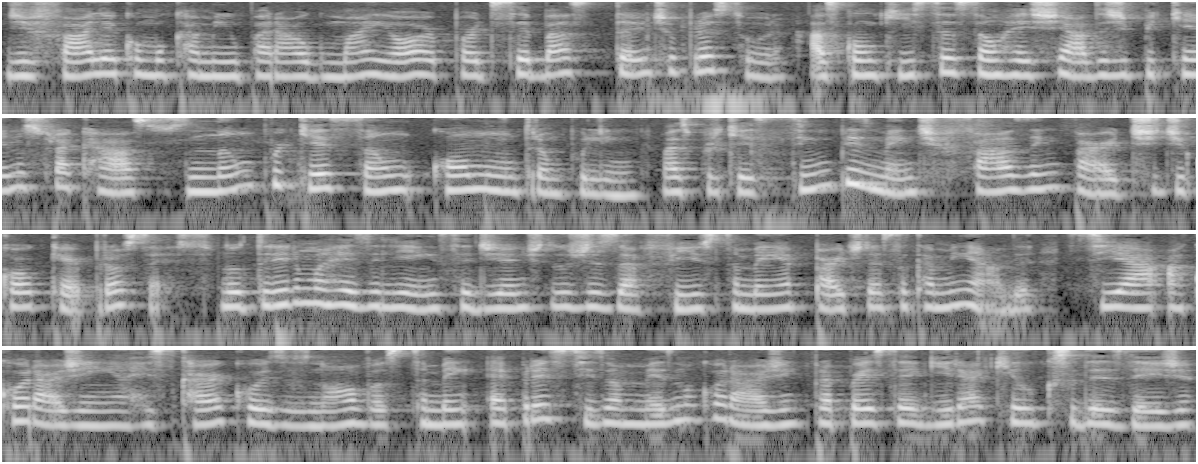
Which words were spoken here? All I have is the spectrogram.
de falha como caminho para algo maior, pode ser bastante opressora. As conquistas são recheadas de pequenos fracassos, não porque são como um trampolim, mas porque simplesmente fazem parte de qualquer processo. Nutrir uma resiliência diante dos desafios também é parte dessa caminhada. Se há a coragem em arriscar coisas novas, também é preciso a mesma coragem para perseguir aquilo que se deseja,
